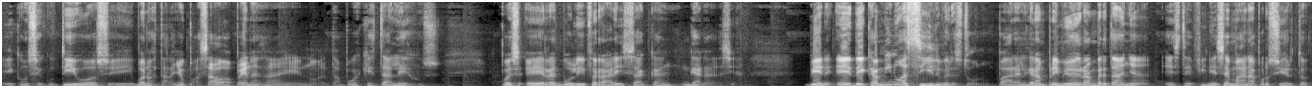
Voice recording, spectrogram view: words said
eh, consecutivos, y bueno, hasta el año pasado apenas, ¿eh? tampoco es que está lejos. Pues eh, Red Bull y Ferrari sacan ganancia. Bien, de camino a Silverstone para el Gran Premio de Gran Bretaña, este fin de semana, por cierto,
